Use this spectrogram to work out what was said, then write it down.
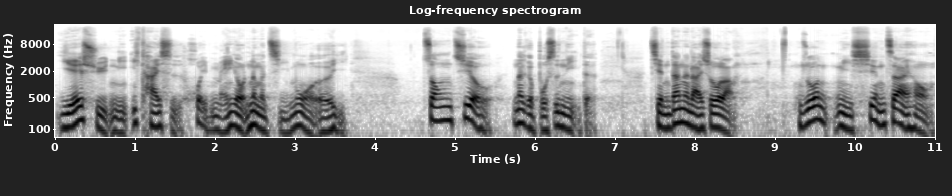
也许你一开始会没有那么寂寞而已。终究那个不是你的。简单的来说啦，如果你现在哈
